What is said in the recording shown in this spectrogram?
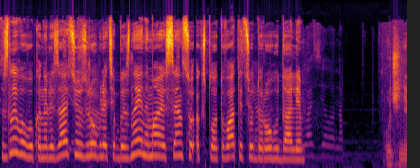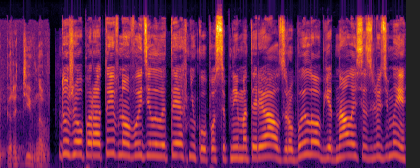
Зливову каналізацію зроблять. Без неї немає сенсу експлуатувати цю дорогу далі. Очень оперативно Дуже оперативно виділили техніку, посипний матеріал, зробили, об'єдналися з людьми.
